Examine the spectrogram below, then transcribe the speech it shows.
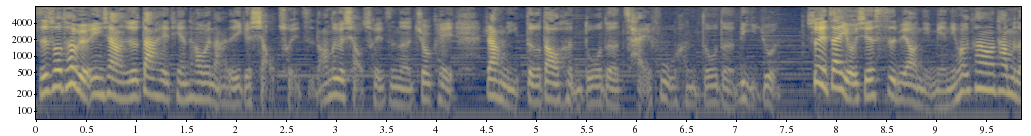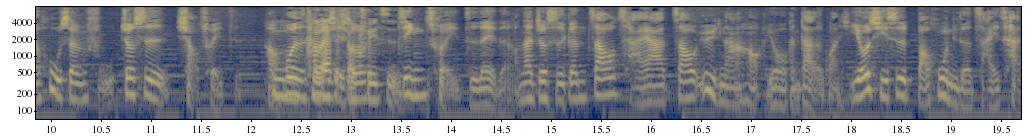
只是说特别有印象的就是大黑天他会拿着一个小锤子，然后这个小锤子呢，就可以让你得到很多的财富、很多的利润。所以在有一些寺庙里面，你会看到他们的护身符就是小锤子，好，或者他们写说金锤之类的，那就是跟招财啊、招运啊，哈，有很大的关系。尤其是保护你的财产。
